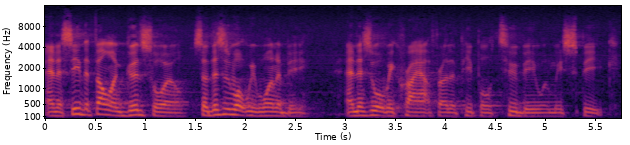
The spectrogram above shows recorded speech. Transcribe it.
And the seed that fell on good soil, so this is what we want to be. And this is what we cry out for other people to be when we speak.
